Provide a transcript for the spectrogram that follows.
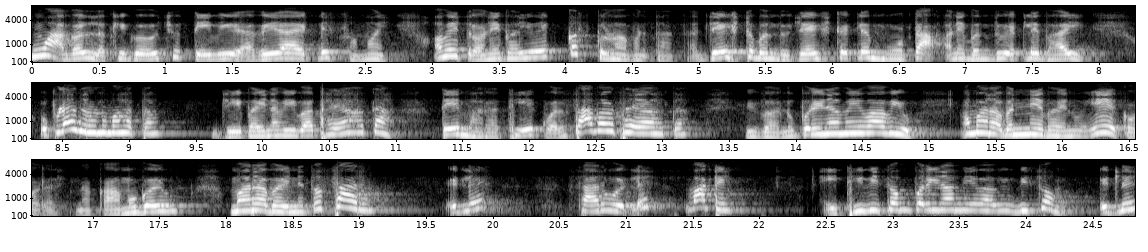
હું આગળ લખી ગયો છું તે વેળા. વેળા એટલે સમય. અમે ત્રણેય ભાઈઓ એક જ સ્કૂલમાં ભણતા હતા. જ્યેષ્ઠ બંધુ. જ્યેષ્ઠ એટલે મોટા અને બંધુ એટલે ભાઈ. ઉપલા ધોરણમાં હતા. જે ભાઈના વિવાહ થયા હતા, તે મારાથી એક વર્ષ આગળ થયા હતા. વિવાહનું પરિણામ એવું આવ્યું. અમારા બંને ભાઈનું એક વર્ષ નકામું ગયું. મારા ભાઈને તો સારું. એટલે સારું એટલે માટે. એથી વિષમ પરિણામ એવા વિષમ, એટલે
